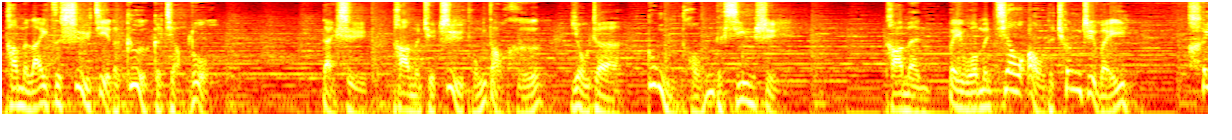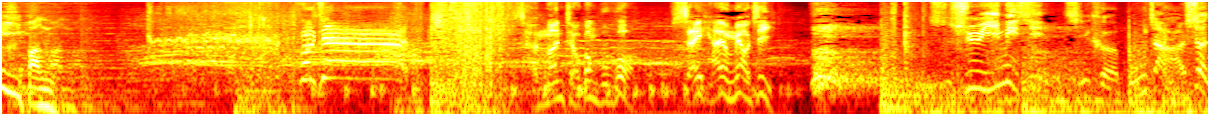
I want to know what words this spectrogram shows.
他们来自世界的各个角落。但是他们却志同道合，有着共同的心事。他们被我们骄傲地称之为“黑帮”。放箭！城门久攻不破，谁还有妙计？只需一密息，即可不战而胜。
